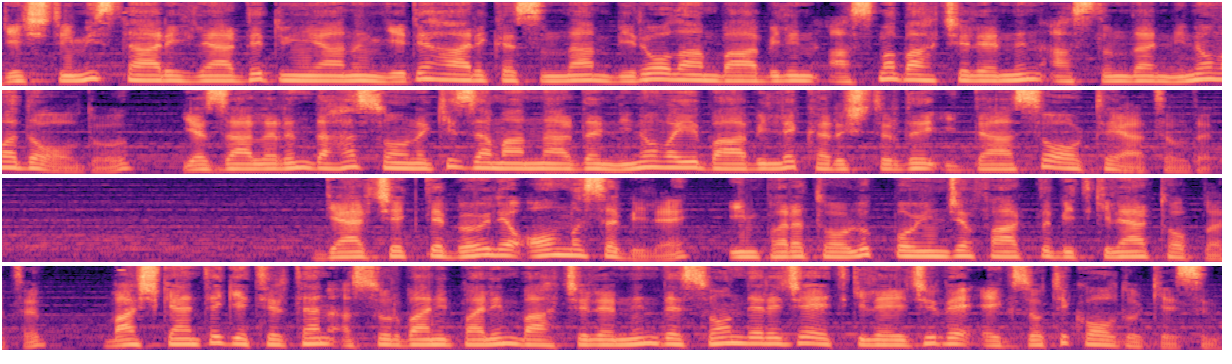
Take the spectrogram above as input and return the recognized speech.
Geçtiğimiz tarihlerde dünyanın yedi harikasından biri olan Babil'in asma bahçelerinin aslında Ninova'da olduğu, yazarların daha sonraki zamanlarda Ninova'yı Babil'le karıştırdığı iddiası ortaya atıldı. Gerçekte böyle olmasa bile, imparatorluk boyunca farklı bitkiler toplatıp, başkente getirten Asurbanipal'in bahçelerinin de son derece etkileyici ve egzotik olduğu kesin.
